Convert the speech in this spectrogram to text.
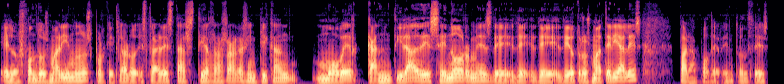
en los fondos marinos, porque claro, extraer estas tierras raras implican mover cantidades enormes de otros materiales para poder. Entonces,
